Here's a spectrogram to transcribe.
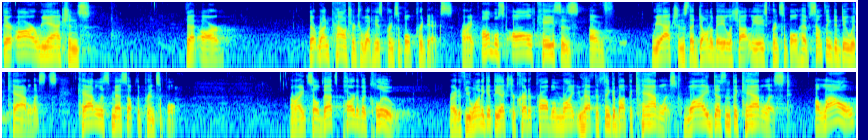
There are reactions that are that run counter to what his principle predicts. All right, almost all cases of reactions that don't obey Le Chatelier's principle have something to do with catalysts. Catalysts mess up the principle. All right, so that's part of a clue. Right, if you want to get the extra credit problem right, you have to think about the catalyst. Why doesn't the catalyst allow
